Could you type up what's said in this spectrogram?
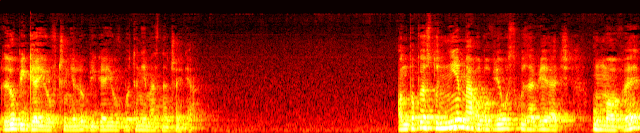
lubi gejów, czy nie lubi gejów, bo to nie ma znaczenia. On po prostu nie ma obowiązku zawierać umowy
